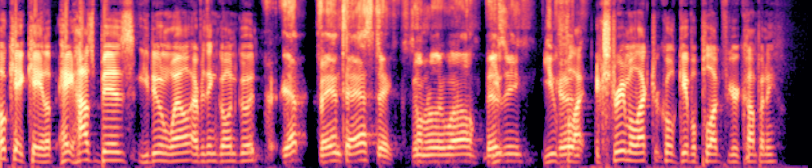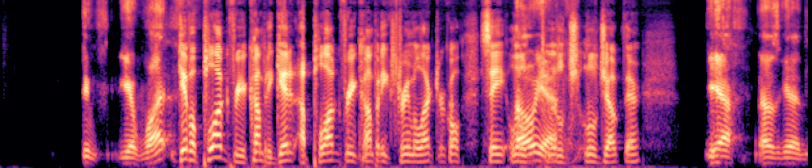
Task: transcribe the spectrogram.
okay, Caleb. Hey, how's biz? You doing well? Everything going good? Yep, fantastic. It's going really well. Busy. You Good. fly Extreme Electrical. Give a plug for your company. You, you what? Give a plug for your company. Get it a plug for your company, Extreme Electrical. See, little, Oh, yeah. little little joke there. Yeah, that was good.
